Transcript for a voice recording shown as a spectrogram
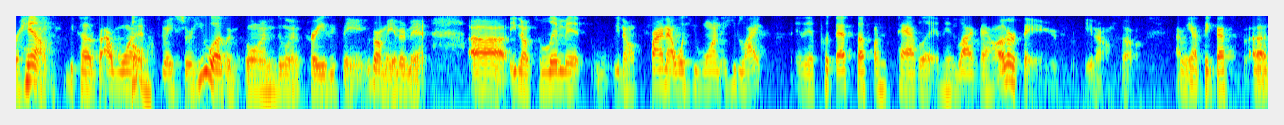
for him because I Oh, wanted to make sure he wasn't going doing crazy things on the internet. Uh, you know, to limit, you know, find out what he wanted, he liked, and then put that stuff on his tablet and then lock down other things, you know. So I mean, I think that's a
